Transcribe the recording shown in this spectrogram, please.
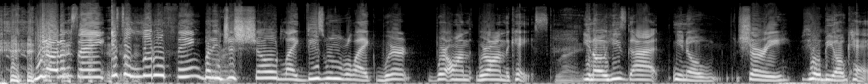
you know what I'm saying? It's a little thing, but it just showed like these women were like, "We're we're on we're on the case." Right. You know, he's got you know Shuri, he'll be okay.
